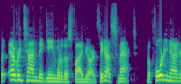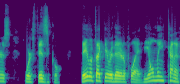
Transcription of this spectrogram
but every time they gained one of those five yards they got smacked. The 49ers were physical. They looked like they were there to play. The only kind of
